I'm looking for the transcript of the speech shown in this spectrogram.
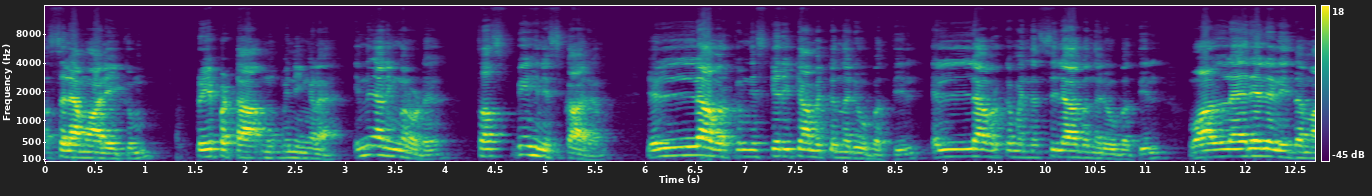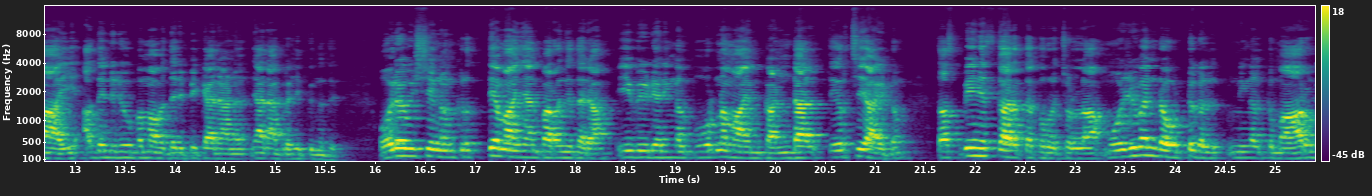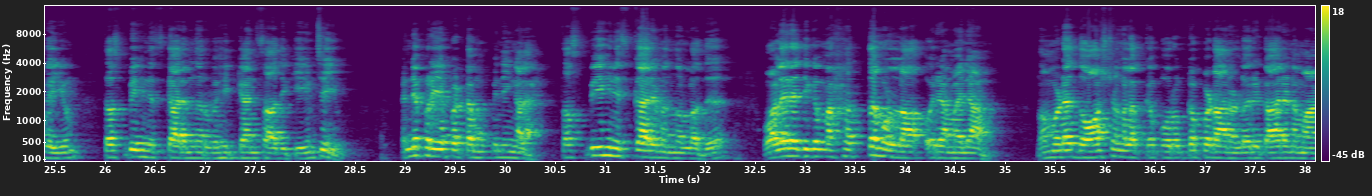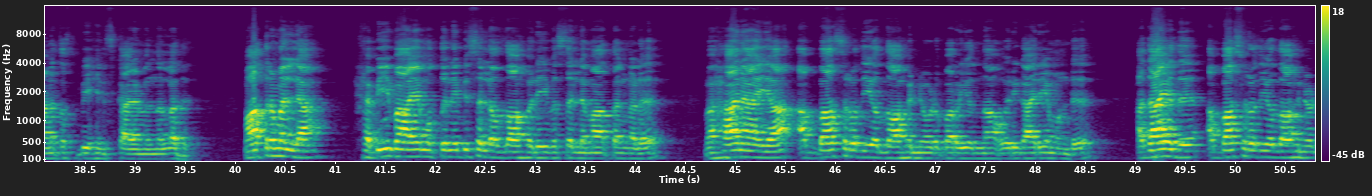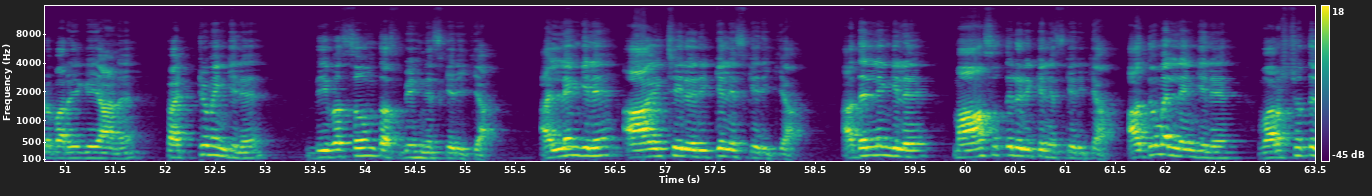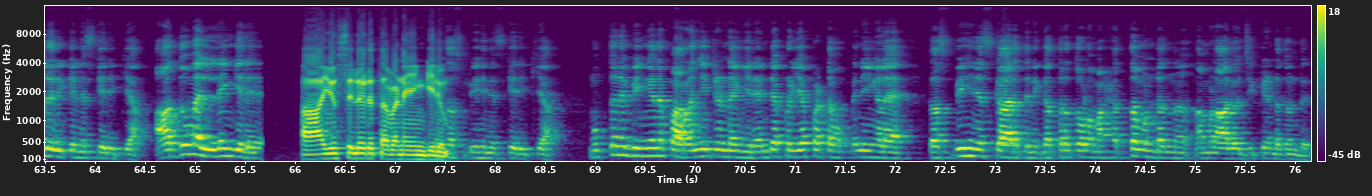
അസ്സലാമു അലൈക്കും പ്രിയപ്പെട്ട മുഗ്മിനിങ്ങളെ ഇന്ന് ഞാൻ നിങ്ങളോട് തസ്ബീഹ് നിസ്കാരം എല്ലാവർക്കും നിസ്കരിക്കാൻ പറ്റുന്ന രൂപത്തിൽ എല്ലാവർക്കും മനസ്സിലാകുന്ന രൂപത്തിൽ വളരെ ലളിതമായി അതിന്റെ രൂപം അവതരിപ്പിക്കാനാണ് ഞാൻ ആഗ്രഹിക്കുന്നത്. ഓരോ വിഷയങ്ങളും കൃത്യമായി ഞാൻ പറഞ്ഞു തരാം. ഈ വീഡിയോ നിങ്ങൾ പൂർണമായും കണ്ടാൽ തീർച്ചയായിട്ടും തസ്ബീഹ് നിസ്കാരത്തെ കുറിച്ചുള്ള മുഴുവൻ ഡൗട്ടുകൾ നിങ്ങൾക്ക് മാറുകയും തസ്ബീഹ് നിസ്കാരം നിർവഹിക്കാൻ സാധിക്കുകയും ചെയ്യും. എന്റെ പ്രിയപ്പെട്ട മുഅ്മിനീങ്ങളെ തസ്ബീഹ് നിസ്കാരം എന്നുള്ളത് വളരെയധികം മഹത്വമുള്ള ഒരു അമലാണ്. നമ്മുടെ ദോഷങ്ങളൊക്കെ പൊറുക്കപ്പെടാനുള്ള ഒരു കാരണമാണ് തസ്ബീഹ് നിസ്കാരം എന്നുള്ളത്. മാത്രമല്ല ഹബീബായ മുത്തുനബി സല്ലാഹു അലൈ വസല്ലമ തങ്ങൾ മഹാനായ അബ്ബാസ് റതി അള്ളാഹുവിനോട് പറയുന്ന ഒരു കാര്യമുണ്ട്. അതായത് അബ്ബാസ് റതി അള്ളാഹുവിനോട് പറയുകയാണ് പറ്റുമെങ്കിൽ ദിവസവും തസ്ബീഹ് നിസ്കരിക്കുക. അല്ലെങ്കിൽ ആഴ്ചയിൽ ഒരിക്കൽ നിസ്കരിക്കുക. അതല്ലെങ്കിൽ മാസത്തിൽ ഒരിക്കൽ നിസ്കരിക്കുക. അതുമല്ലെങ്കിൽ വർഷത്തിൽ ഒരിക്കൽ നിസ്കരിക്കുക. അതുമല്ലെങ്കിൽ ആയുസ്സിലൊരു തവണയെങ്കിലും തസ്ബീഹ് നിസ്കരിക്കുക. മുത്തനബി ഇങ്ങനെ പറഞ്ഞിട്ടുണ്ടെങ്കിൽ എന്റെ പ്രിയപ്പെട്ട മുഗ്നിങ്ങളെ തസ്ബീഹ് നിസ്കാരത്തിന് എത്രത്തോളം മഹത്വമുണ്ടെന്ന് നമ്മൾ ആലോചിക്കേണ്ടതുണ്ട്.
